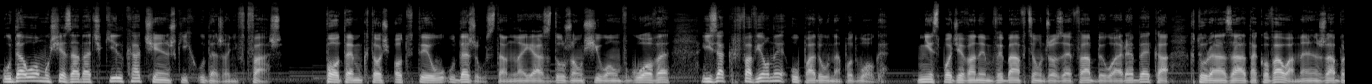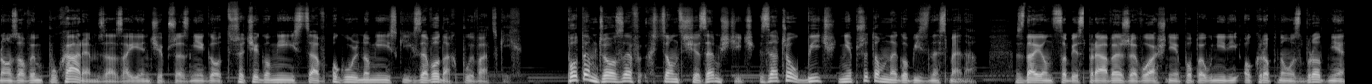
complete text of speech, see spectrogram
Udało mu się zadać kilka ciężkich uderzeń w twarz. Potem ktoś od tyłu uderzył Stanleya z dużą siłą w głowę i zakrwawiony upadł na podłogę. Niespodziewanym wybawcą Josefa była Rebeka, która zaatakowała męża brązowym pucharem za zajęcie przez niego trzeciego miejsca w ogólnomiejskich zawodach pływackich. Potem Joseph, chcąc się zemścić, zaczął bić nieprzytomnego biznesmena. Zdając sobie sprawę, że właśnie popełnili okropną zbrodnię,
